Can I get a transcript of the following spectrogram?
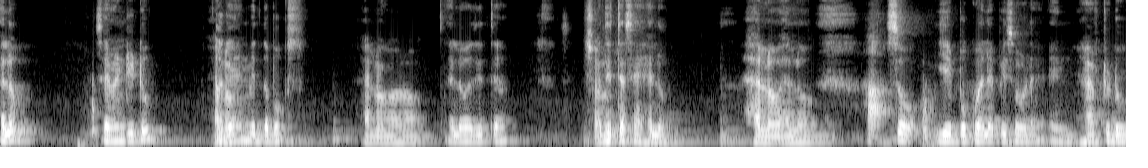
Hello 72 again with the books hello Gaurav hello Aditya Aditya से हेलो हेलो हेलो हाँ सो ये बुक वाला एपिसोड है एंड हैव टू डू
